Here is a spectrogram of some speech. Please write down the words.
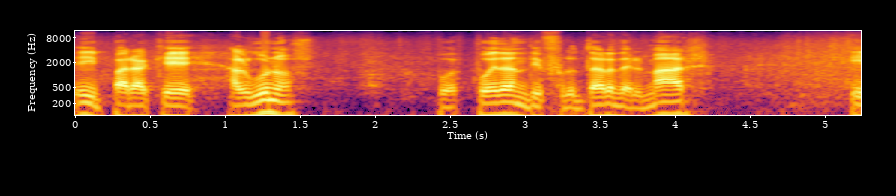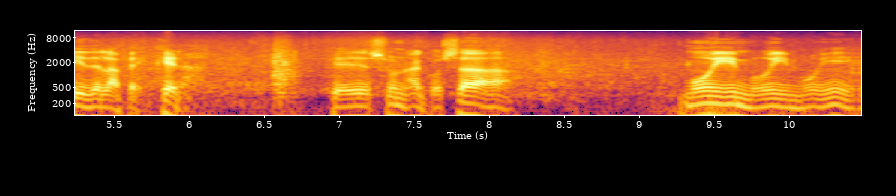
y para que algunos pues puedan disfrutar del mar y de la pesquera que es una cosa muy, muy, muy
